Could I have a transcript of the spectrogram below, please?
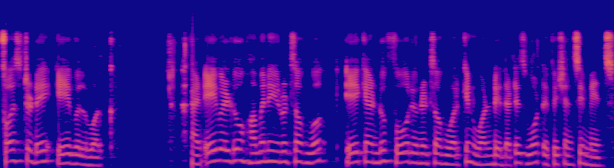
first day A will work and A will do how many units of work? A can do 4 units of work in one day. That is what efficiency means.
